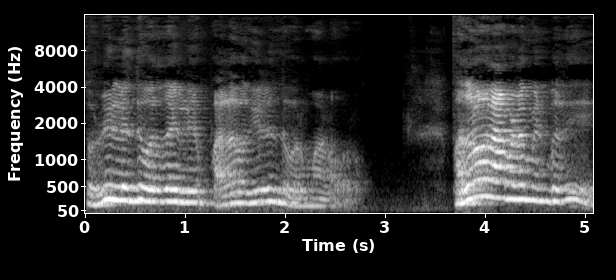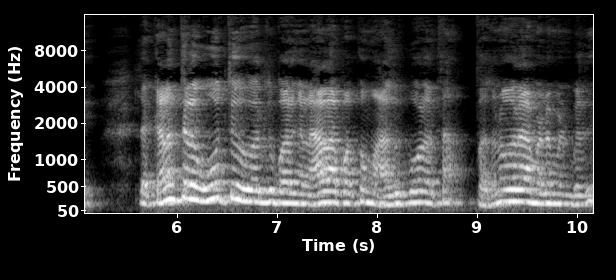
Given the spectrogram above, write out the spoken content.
தொழிலேருந்து வருதா இல்லையோ பல வகையிலேருந்து வருமானம் வரும். பதினோராம் இடம் என்பது இந்த கணத்தில் ஊற்று வருது பாருங்கள் நாலா பக்கம் அது போல தான் பதினோராம் இடம் என்பது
